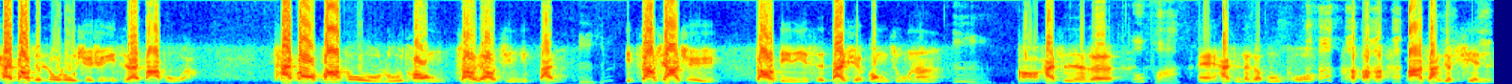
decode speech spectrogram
财报是陆陆续续一直在发布啊。财报发布如同照妖镜一般，一照下去，到底你是白雪公主呢？嗯，哦，还是那个巫婆？哎，还是那个巫婆？马上就现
